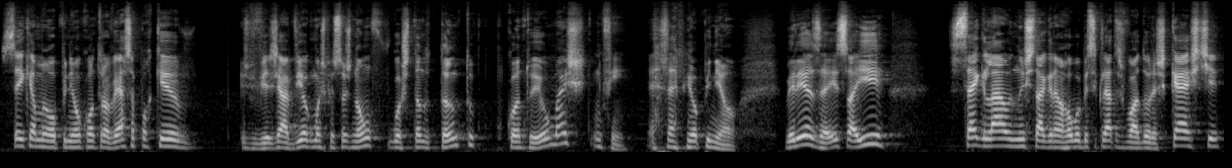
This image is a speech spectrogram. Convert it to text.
Sei que é uma opinião controversa porque já vi algumas pessoas não gostando tanto quanto eu, mas enfim, essa é a minha opinião. Beleza? É isso aí. Segue lá no Instagram, arroba Bicicletas Voadoras Cast.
